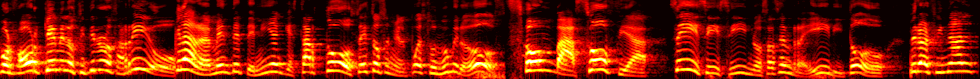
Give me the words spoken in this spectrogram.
por favor, quémelos y tírenlos a Río. Claramente tenían que estar todos estos en el puesto número 2. Son Sofia. Sí, sí, sí, nos hacen reír y todo. Pero al final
